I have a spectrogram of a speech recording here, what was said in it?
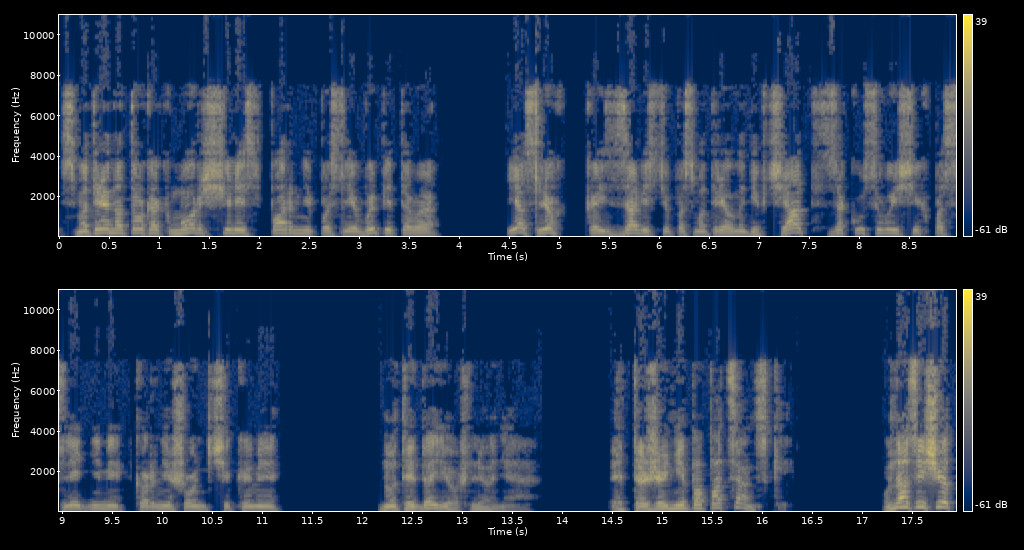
Смотря на то, как морщились парни после выпитого, я с легкой завистью посмотрел на девчат, закусывающих последними корнишончиками. Ну ты даешь, Леня. Это же не по-пацански. У нас еще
